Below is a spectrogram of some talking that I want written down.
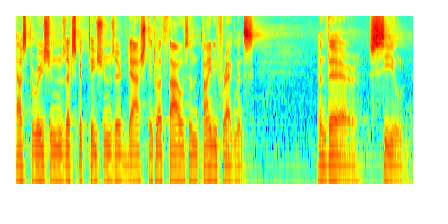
aspirations, expectations are dashed into a thousand tiny fragments, and there, sealed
